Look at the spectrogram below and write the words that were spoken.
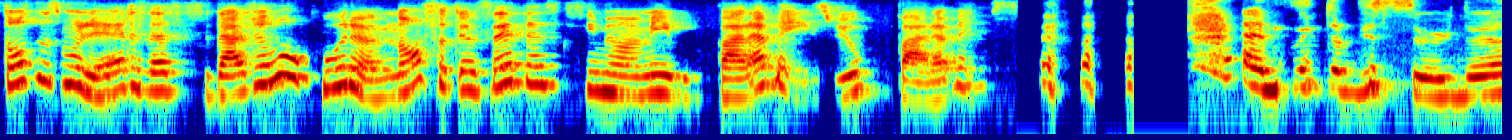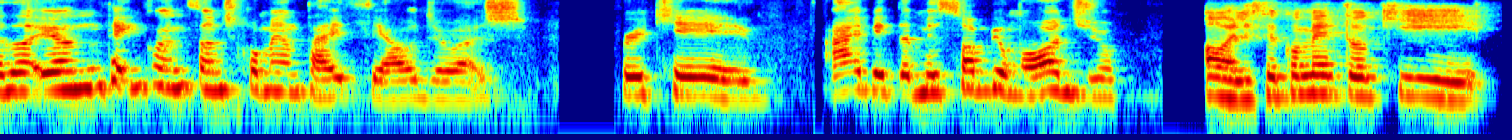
todas as mulheres dessa cidade à loucura. Nossa, eu tenho certeza que sim, meu amigo. Parabéns, viu? Parabéns. É muito absurdo. Eu não, eu não tenho condição de comentar esse áudio, eu acho. Porque Ai, me sobe um ódio. Olha, você comentou que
